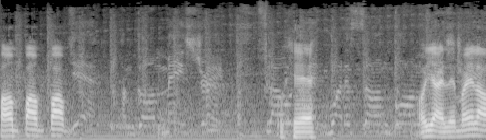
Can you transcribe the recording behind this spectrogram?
ปอมปอมปอมโอเค เอาใหญ่เลยไหมเรา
